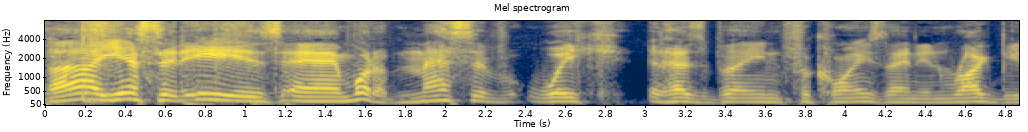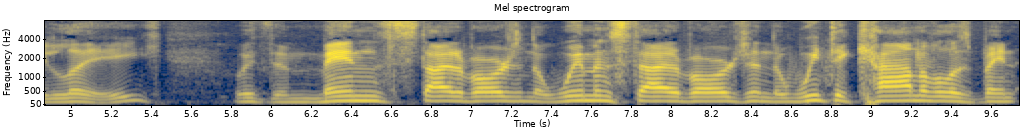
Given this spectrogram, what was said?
Ah, yes, it is. And what a massive week it has been for Queensland in rugby league with the men's state of origin, the women's state of origin. The winter carnival has been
